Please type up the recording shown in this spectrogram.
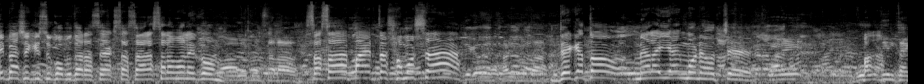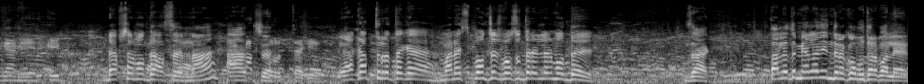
এই পাশে কিছু কবুতর আছে এক চাচা। আসসালামু আলাইকুম। চাচা পায়ের তো সমস্যা? দেখে তো মেলা ইয়াং মনে হচ্ছে। দিন থেকে আমি এই ব্যবসার মধ্যে আছেন না? আচ্ছা। একাত্তর থেকে মানে পঞ্চাশ বছর ধরে এলের মধ্যে? যাক তাহলে তো মেলা দিন ধরে কবুতর পালেন।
